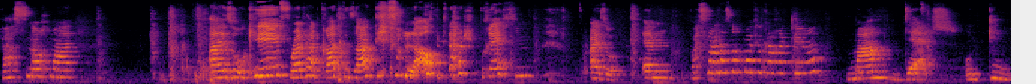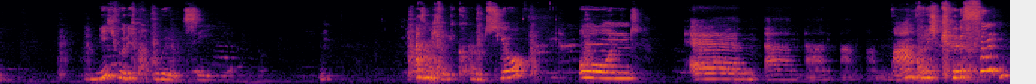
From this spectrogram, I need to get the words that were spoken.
Was nochmal? Also, okay, Fred hat gerade gesagt, ich soll lauter sprechen. Also, ähm, was waren das nochmal für Charaktere? Mom, Dad und du. Mich würde ich Crucio. Also mich würde ich Crucio. Und ähm, ähm, ähm, ähm, ähm, Mom würde ich küssen.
